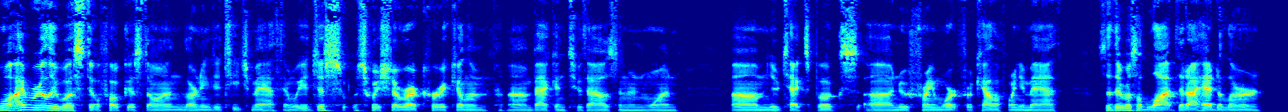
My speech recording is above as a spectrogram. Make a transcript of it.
well, I really was still focused on learning to teach math, and we had just switched over our curriculum um, back in 2001 um, new textbooks, uh, new framework for California math. So there was a lot that I had to learn.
